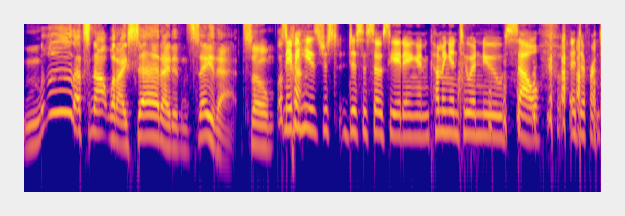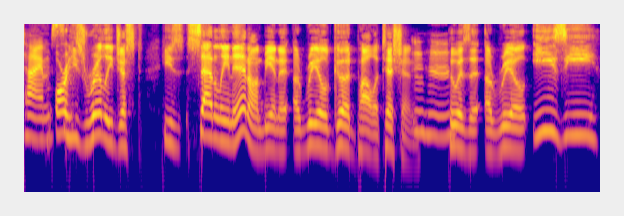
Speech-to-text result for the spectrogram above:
mm, that's not what I said. I didn't say that. So Maybe ki- he's just disassociating and coming into a new self at different times. or he's really just he's settling in on being a, a real good politician Mhm. who is a, a real easy.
